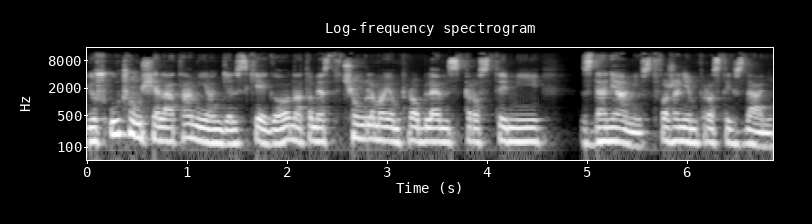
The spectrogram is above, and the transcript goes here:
już uczą się latami angielskiego, natomiast ciągle mają problem z prostymi zdaniami, z tworzeniem prostych zdań.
